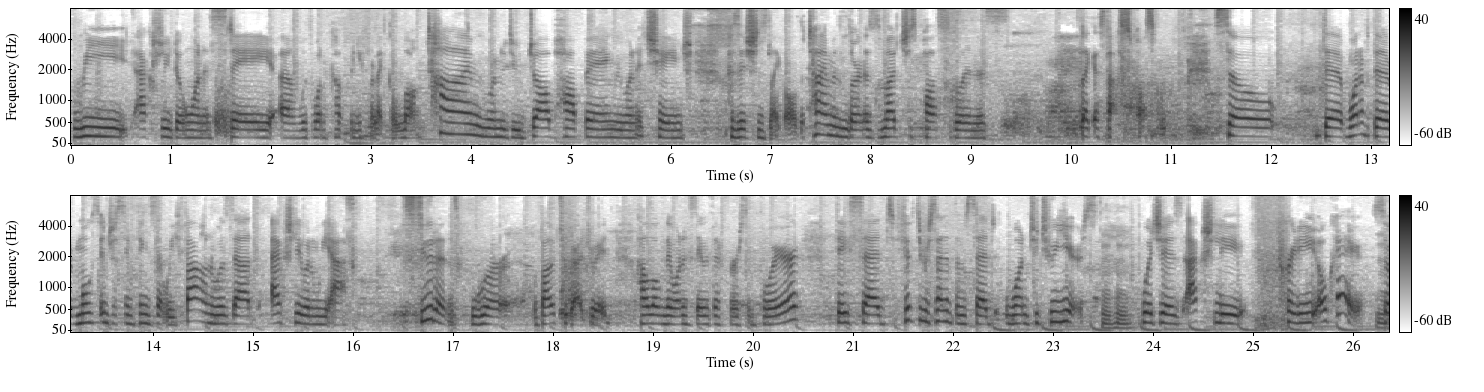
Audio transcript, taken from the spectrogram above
we actually don't want to stay um, with one company for like a long time. We want to do job hopping. We want to change positions like all the time and learn as much as possible in this, like as fast as possible. So the, one of the most interesting things that we found was that actually when we asked students who are about to graduate how long they want to stay with their first employer, they said 50% of them said one to two years, mm -hmm. which is actually pretty okay. Mm. So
